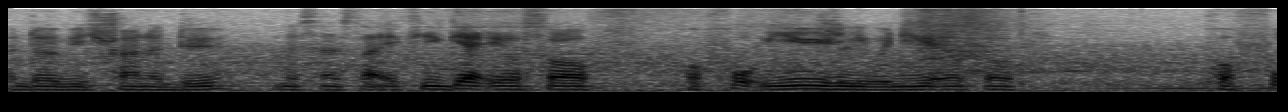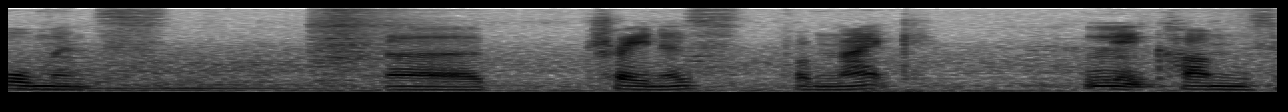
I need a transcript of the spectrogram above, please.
Adobe's trying to do in the sense that if you get yourself, perfor- usually when you get yourself performance uh, trainers from Nike, Mm. it comes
